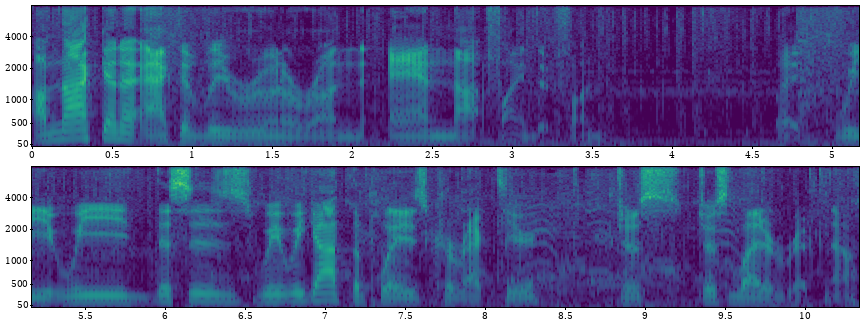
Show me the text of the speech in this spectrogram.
I'm not gonna actively ruin a run and not find it fun. Like we we this is we we got the plays correct here. Just just let it rip now.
